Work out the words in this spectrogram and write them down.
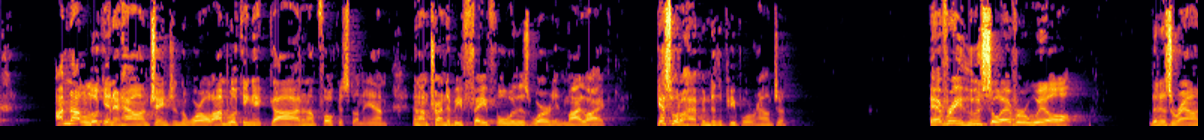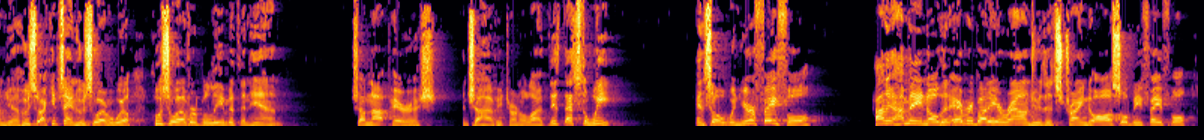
I'm not looking at how I'm changing the world. I'm looking at God and I'm focused on Him and I'm trying to be faithful with His Word in my life. Guess what will happen to the people around you? Every whosoever will that is around you, whoso, I keep saying whosoever will, whosoever believeth in Him shall not perish and shall have eternal life. This, that's the wheat. And so when you're faithful, how, how many know that everybody around you that's trying to also be faithful,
